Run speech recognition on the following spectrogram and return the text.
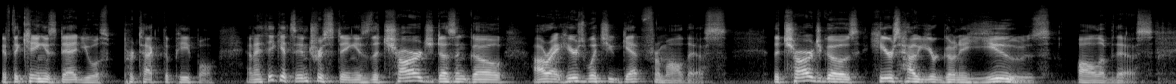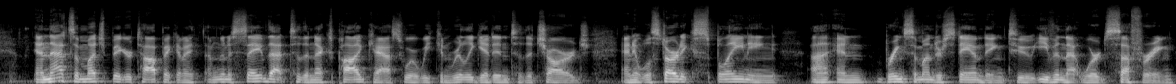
If the king is dead, you will protect the people. And I think it's interesting is the charge doesn't go, all right, here's what you get from all this. The charge goes, here's how you're going to use all of this. And that's a much bigger topic. And I, am going to save that to the next podcast where we can really get into the charge and it will start explaining uh, and bring some understanding to even that word suffering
